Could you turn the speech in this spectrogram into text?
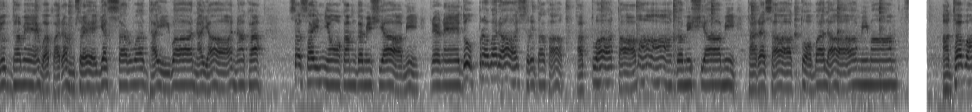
युद्धमेव परं श्रेयः सर्वधैवानयानख स सैन्योऽहं गमिष्यामि ऋणे दुप्रवराश्रितः हत्वा तामागमिष्यामि तरसा त्वबलामिमाम् अथवा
